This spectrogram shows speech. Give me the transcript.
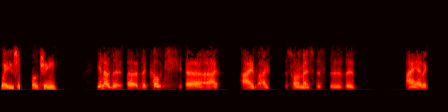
ways of coaching? You know the uh, the coach. Uh, I I I just want to mention this. The, the I had a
